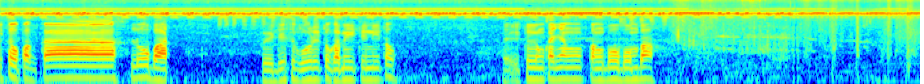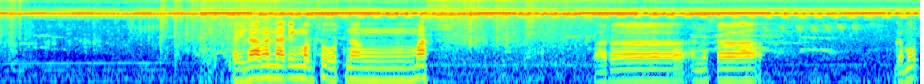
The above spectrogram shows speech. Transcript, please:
ito pagka lobat, pwede siguro ito gamitin ito. Ito yung kanyang pangbobomba. Kailangan nating magsuot ng mask para ano sa gamot.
